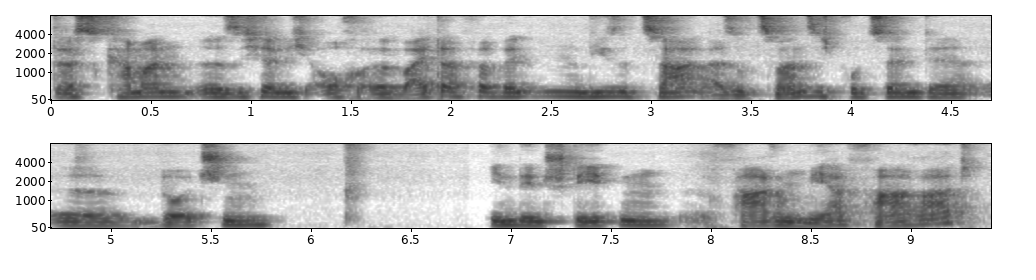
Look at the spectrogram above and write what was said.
das kann man äh, sicherlich auch äh, weiterverwenden, diese Zahl. Also 20 Prozent der äh, Deutschen in den Städten fahren mehr Fahrrad.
